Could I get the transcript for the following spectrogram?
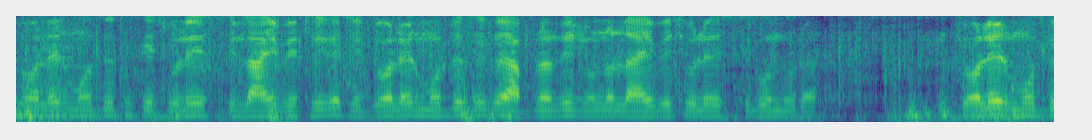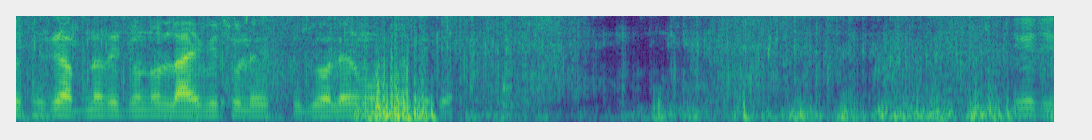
জলের মধ্যে থেকে চলে এসেছি লাইভে ঠিক আছে? জলের মধ্যে থেকে আপনাদের জন্য লাইভে চলে এসেছি, বন্ধুরা। জলের মধ্যে থেকে আপনাদের জন্য লাইভে চলে এসেছি, জলের মধ্যে থেকে ঠিক আছে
